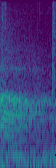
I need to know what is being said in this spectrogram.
Ah.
